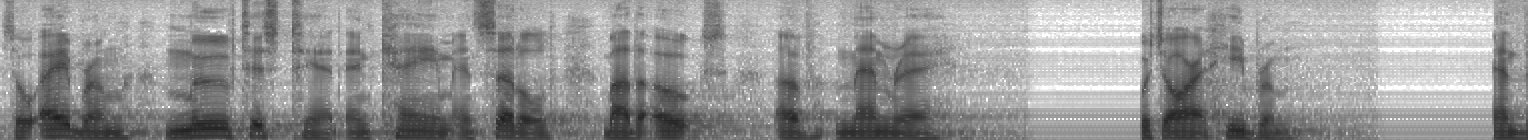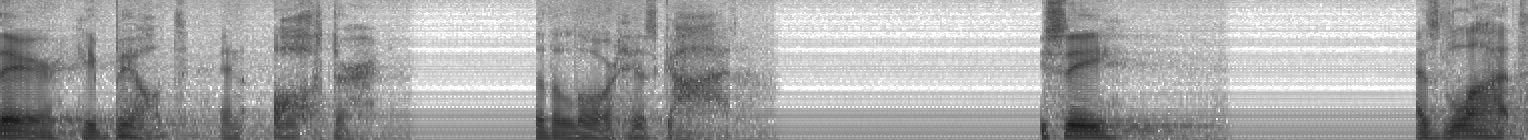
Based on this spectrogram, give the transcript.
So Abram moved his tent and came and settled by the oaks of Mamre, which are at Hebron. And there he built an altar to the Lord his God. You see, as Lot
